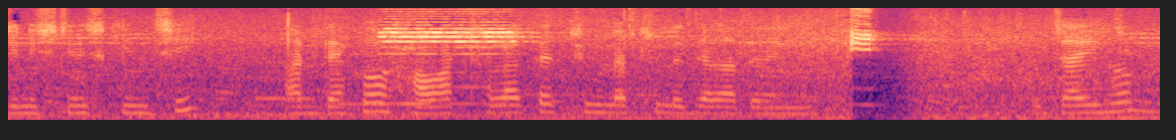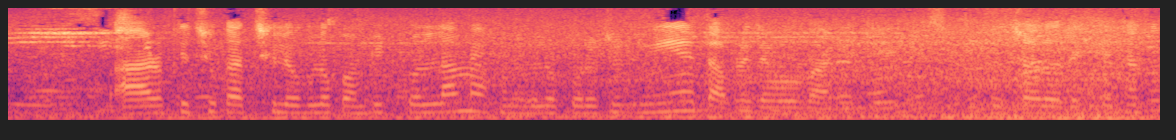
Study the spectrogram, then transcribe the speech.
জিনিস টিনিস কিনছি। আর দেখো হাওয়ার ঠেলাতে চুল আর চুলের জায়গাতে নেই তো যাই হোক আর কিছু কাজ ছিল, ওগুলো কমপ্লিট করলাম, এখন ওগুলো করে নিয়ে তারপরে যাব বাড়িতে তো চলো, দেখতে থাকো।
